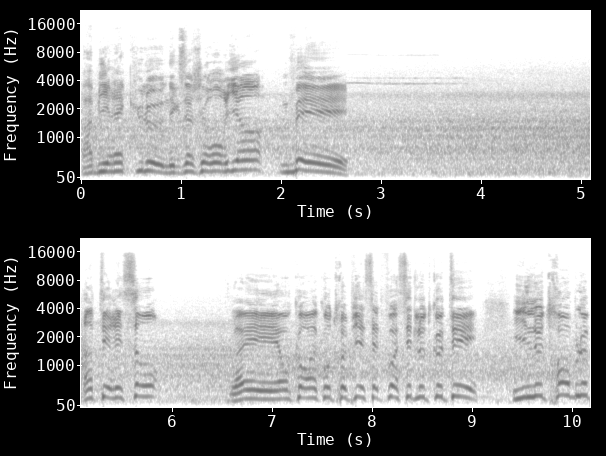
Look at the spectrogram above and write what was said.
pas miraculeux, n'exagérons rien, mais intéressant. Ouais, encore un contre-pied, cette fois c'est de l'autre côté. Il ne tremble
